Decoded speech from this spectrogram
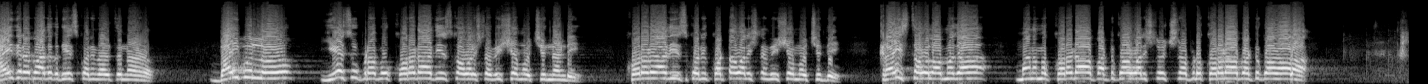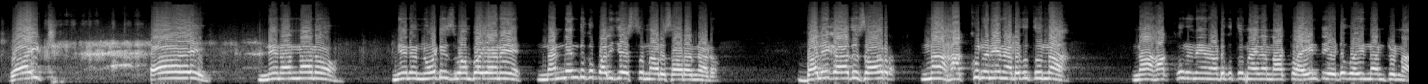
హైదరాబాద్కు తీసుకొని వెళ్తున్నాడు. బైబిల్లో యేసు ప్రభు కొరడా తీసుకోవలసిన విషయం వచ్చిందండి. కొరడా తీసుకొని కొట్టవలసిన విషయం వచ్చింది. క్రైస్తవులమ్మగా మనము కొరడా పట్టుకోవలసి వచ్చినప్పుడు కొరడా పట్టుకోవాలా? రైట్ నేను అన్నాను నేను నోటీస్ పంపగానే నన్నెందుకు బలి చేస్తున్నారు సార్ అన్నాడు. బలి కాదు సార్ నా హక్కును నేను అడుగుతున్నా. నా హక్కును నేను అడుగుతున్నా ఆయన నా క్లయింట్ ఎటు పోయింది అంటున్నా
